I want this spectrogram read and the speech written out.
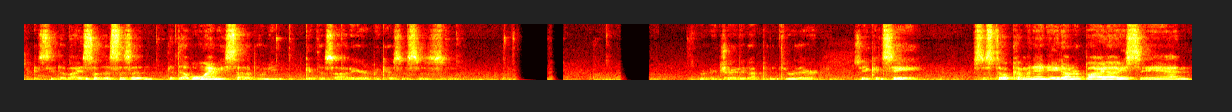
You can see the device. So this is a the double whammy setup. Let me get this out of here because this is already traded up and through there. So you can see this is still coming in 800 buy ice and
